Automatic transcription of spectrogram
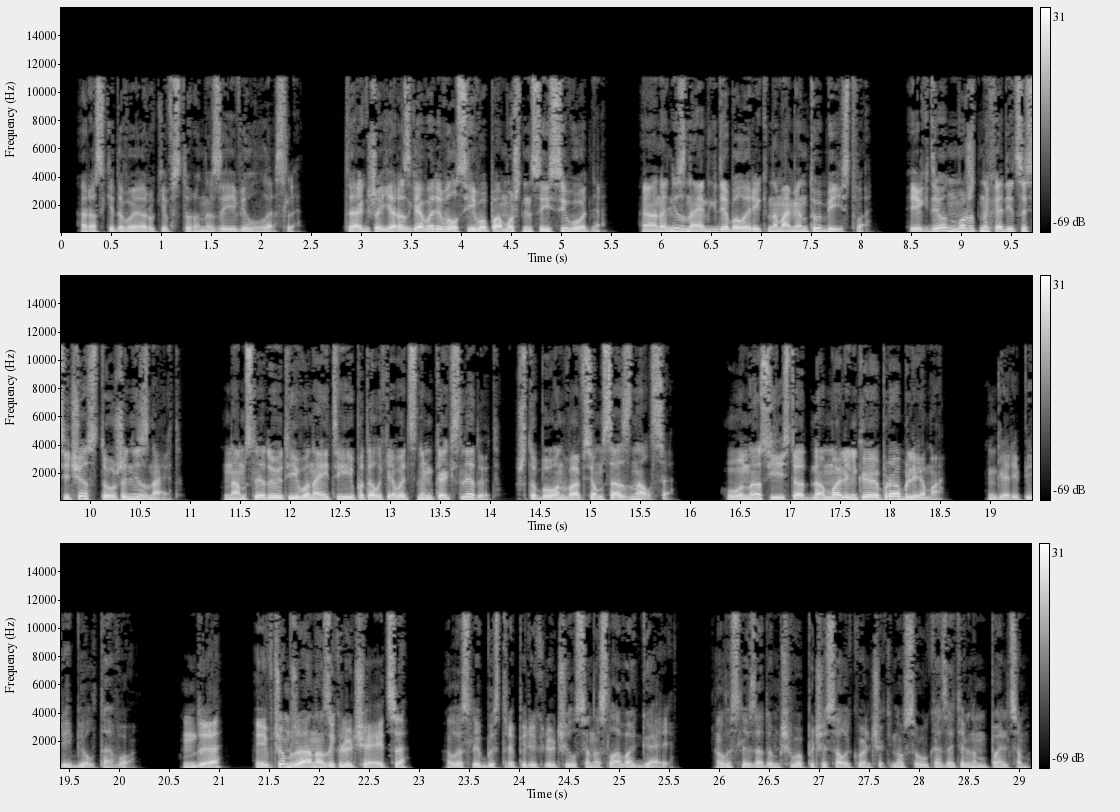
— раскидывая руки в стороны, заявил Лесли. «Также я разговаривал с его помощницей сегодня. Она не знает, где был Рик на момент убийства. И где он может находиться сейчас, тоже не знает. Нам следует его найти и потолковать с ним как следует, чтобы он во всем сознался. У нас есть одна маленькая проблема». Гарри перебил того. «Да? И в чем же она заключается?» Лесли быстро переключился на слова Гарри. Лесли задумчиво почесал кончик носа указательным пальцем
